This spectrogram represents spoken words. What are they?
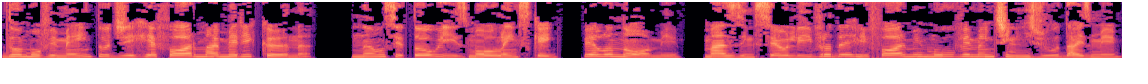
do movimento de reforma americana, não citou Smolensk pelo nome, mas em seu livro The Reform Movement in Judaism,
